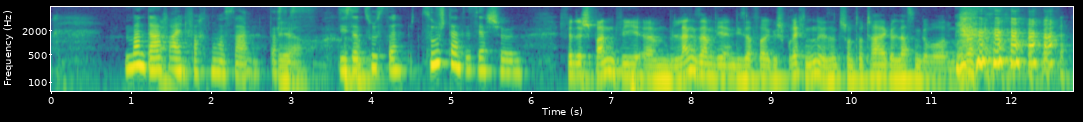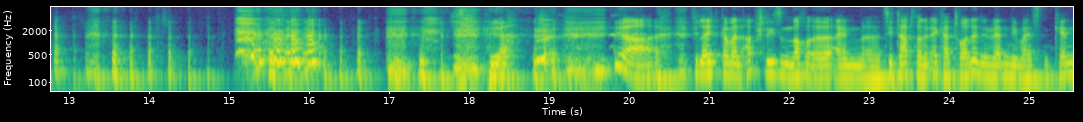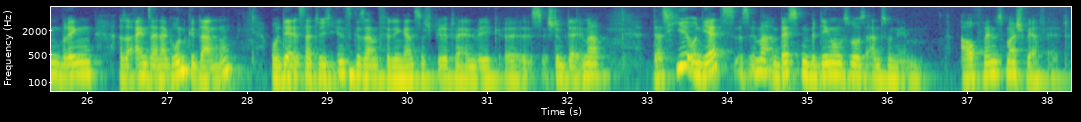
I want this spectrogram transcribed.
man darf ja. einfach nur sein. Das ja. ist, dieser Zustand, Zustand ist ja schön. finde es spannend, wie ähm, langsam wir in dieser Folge sprechen. Wir sind schon total gelassen geworden, oder? ja. ja, vielleicht kann man abschließend noch äh, ein äh, Zitat von Eckhart Tolle, den werden die meisten kennen, bringen, also einen seiner Grundgedanken. Und der ist natürlich insgesamt für den ganzen spirituellen Weg, äh, stimmt er immer. Das Hier und Jetzt ist immer am besten bedingungslos anzunehmen, auch wenn es mal schwer fällt.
